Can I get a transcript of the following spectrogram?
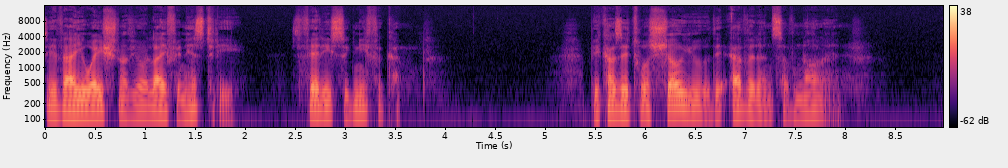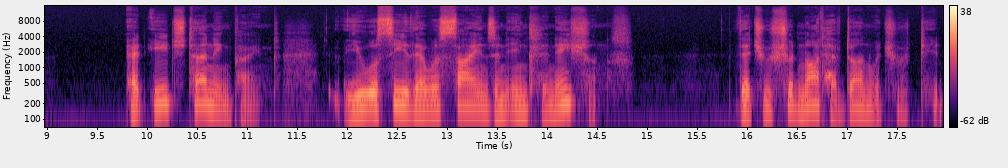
the evaluation of your life in history, is very significant because it will show you the evidence of knowledge. At each turning point, you will see there were signs and inclinations that you should not have done what you did.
